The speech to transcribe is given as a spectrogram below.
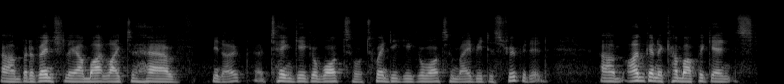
um, but eventually I might like to have you know 10 gigawatts or 20 gigawatts and maybe distributed, um, I'm going to come up against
